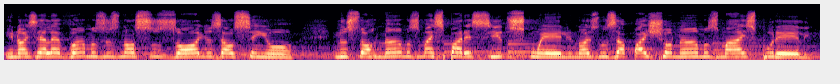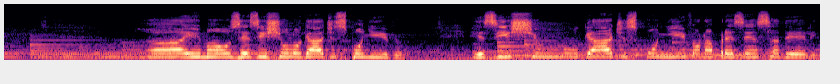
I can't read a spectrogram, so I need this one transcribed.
E nós elevamos os nossos olhos ao Senhor, nos tornamos mais parecidos com Ele, nós nos apaixonamos mais por Ele. Ah, irmãos, existe um lugar disponível. Existe um lugar disponível na presença dEle.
